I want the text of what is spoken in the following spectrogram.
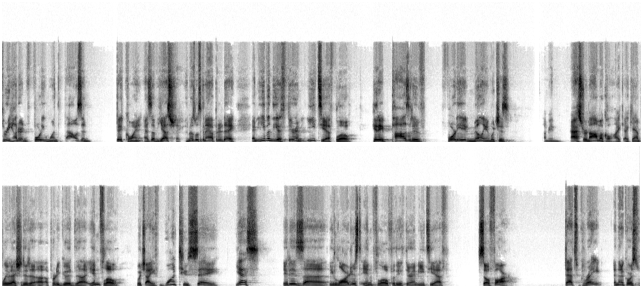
341,000 Bitcoin as of yesterday. Who knows what's going to happen today? And even the Ethereum ETF flow hit a positive 48 million, which is, I mean, astronomical. I, I can't believe it actually did a, a pretty good uh, inflow, which I want to say, yes, it is uh, the largest inflow for the Ethereum ETF so far. That's great. And then, of course,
